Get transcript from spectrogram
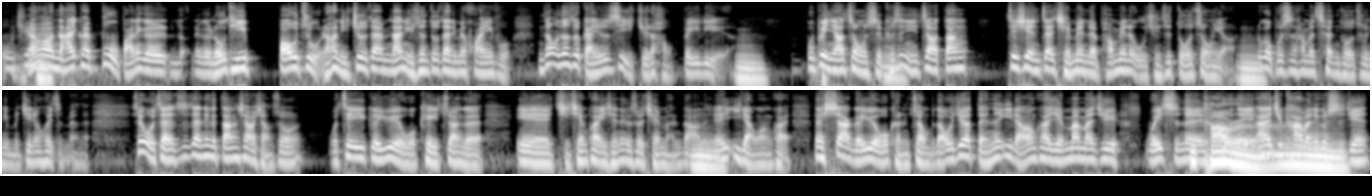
舞群，然后拿一块布把那个那个楼梯包住，然后你就在男女生都在那边换衣服。你知道我那时候感觉是自己觉得好卑劣啊，嗯不被人家重视。可是你知道，当这些人在前面的旁边的舞群是多重要，如果不是他们衬托出你们今天会怎么样的？所以我在是在那个当下想说。我这一个月我可以赚个也几千块，以前那个时候钱蛮大的，哎、一两万块。但下个月我可能赚不到，我就要等那一两万块钱慢慢去维持那去 cover 那哎去 cover 那个嗯时间。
